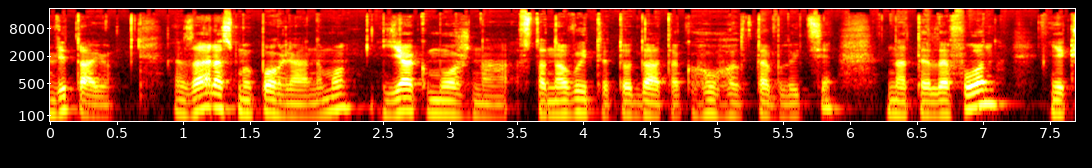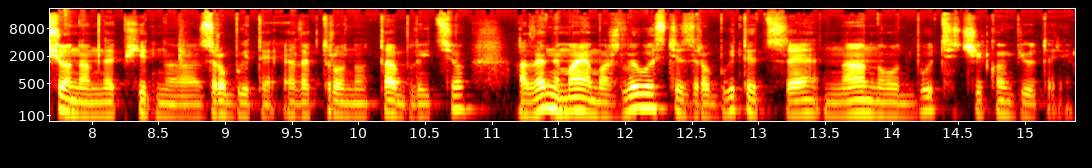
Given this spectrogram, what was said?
Вітаю! Зараз ми поглянемо, як можна встановити додаток Google таблиці на телефон, якщо нам необхідно зробити електронну таблицю, але немає можливості зробити це на ноутбуці чи комп'ютері.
